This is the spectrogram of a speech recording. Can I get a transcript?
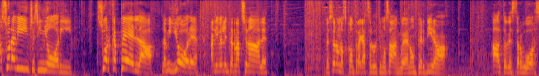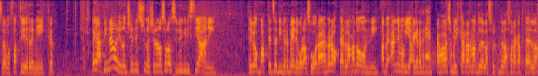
La suora vince, signori! Suor Cappella, la migliore a livello internazionale. Questo era uno scontro, ragazzi, all'ultimo sangue, eh, non per dire, ma... Alto che Star Wars, ho fatto il remake. Raga, a Pinnacoli non c'è nessuno, c'erano solo questi due cristiani. Che li ho battezzati per bene con la suora, eh, però per la madonni. Vabbè, andiamo via. Ma facciamo il carro armato della, su della suora Cappella.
